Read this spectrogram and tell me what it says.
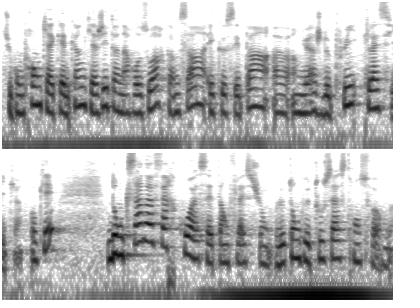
Tu comprends qu'il y a quelqu'un qui agite un arrosoir comme ça et que c'est pas euh, un nuage de pluie classique, ok? Donc ça va faire quoi cette inflation, le temps que tout ça se transforme?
